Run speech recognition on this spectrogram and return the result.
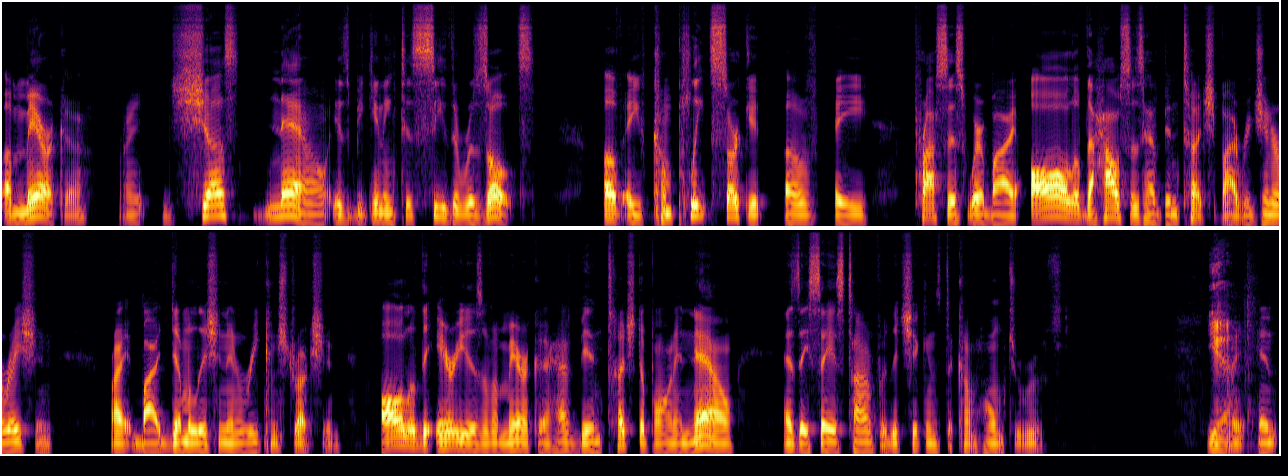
America, right, just now is beginning to see the results of a complete circuit of a process whereby all of the houses have been touched by regeneration, right, by demolition and reconstruction. All of the areas of America have been touched upon. And now, as they say, it's time for the chickens to come home to roost. Yeah. Right? And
